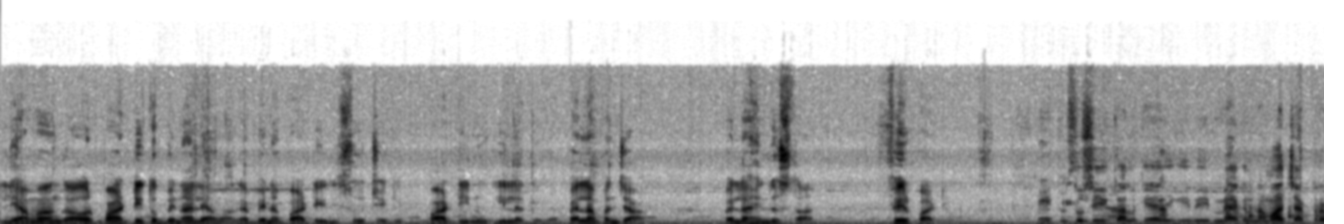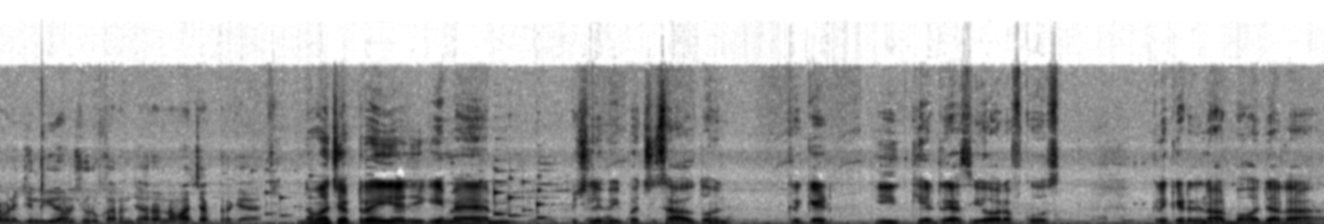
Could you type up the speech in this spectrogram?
ਲਿਆਵਾਂਗਾ ਔਰ ਪਾਰਟੀ ਤੋਂ ਬਿਨਾ ਲਿਆਵਾਂਗਾ ਬਿਨਾ ਪਾਰਟੀ ਦੀ ਸੋਚੇ ਕਿ ਪਾਰਟੀ ਨੂੰ ਕੀ ਲੱਗੇਗਾ। ਪਹਿਲਾਂ ਪੰਜਾਬ ਪਹਿਲਾਂ ਹਿੰਦੁਸਤਾਨ ਫਿਰ ਪਾਰਟੀ। ਤੁਸੀਂ ਕੱਲ ਕਿਹਾ ਸੀ ਕਿ ਵੀ ਮੈਂ ਇੱਕ ਨਵਾਂ ਚੈਪਟਰ ਆਪਣੀ ਜ਼ਿੰਦਗੀ ਦਾ ਸ਼ੁਰੂ ਕਰਨ ਜਾ ਰਿਹਾ ਨਵਾਂ ਚੈਪਟਰ ਕਿਹਾ ਹੈ? ਨਵਾਂ ਚੈਪਟਰ ਇਹ ਹੈ ਜੀ ਕਿ ਮੈਂ ਪਿਛਲੇ 20-25 ਸਾਲ ਤੋਂ ਕ੍ਰਿਕਟ ਹੀ ਖੇਡ ਰਿਹਾ ਸੀ ਔਰ ਆਫ ਕੋਰਸ ਕ੍ਰਿਕਟ ਦੇ ਨਾਲ ਬਹੁਤ ਜ਼ਿਆਦਾ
